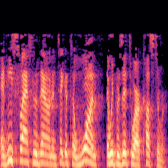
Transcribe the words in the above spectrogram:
and he slashes them down and take it to one that we present to our customer.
